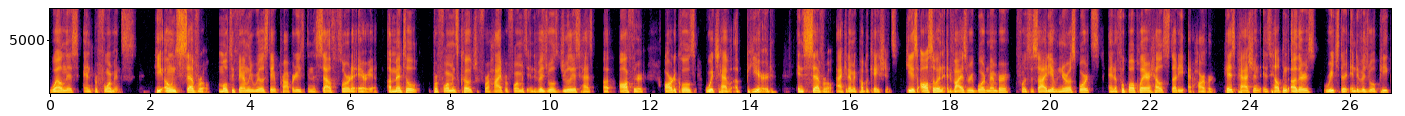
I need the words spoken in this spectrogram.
wellness, and performance. He owns several multifamily real estate properties in the South Florida area. A mental performance coach for high performance individuals, Julius has uh, authored articles which have appeared in several academic publications. He is also an advisory board member for the Society of Neurosports and a football player health study at Harvard. His passion is helping others reach their individual peak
